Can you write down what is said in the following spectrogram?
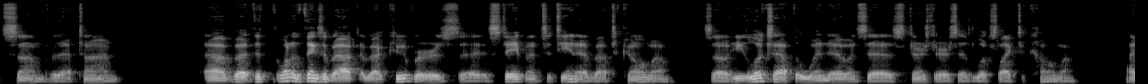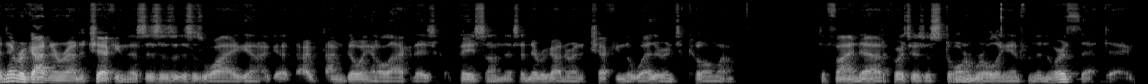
sum for that time. Uh, but the, one of the things about about Cooper's uh, statement to Tina about Tacoma, so he looks out the window and says, turns to her and says, "Looks like Tacoma." I'd never gotten around to checking this. This is this is why again I get I, am going at a lackadaisical pace on this. I'd never gotten around to checking the weather in Tacoma to find out. Of course, there's a storm rolling in from the north that day,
